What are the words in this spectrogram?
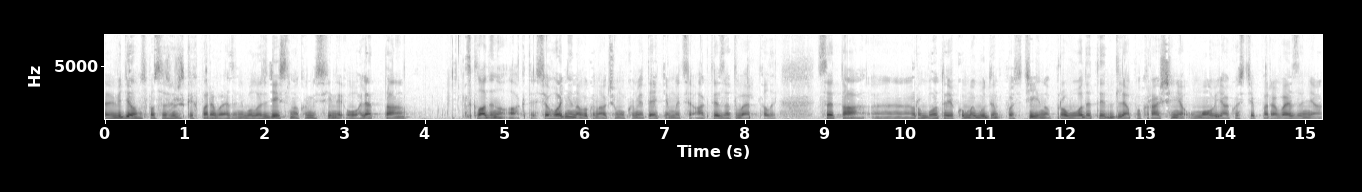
Е, Відділом з пасажирських перевезень було здійснено комісійний огляд та складено акти. Сьогодні на виконавчому комітеті ми ці акти затвердили. Це та е, робота, яку ми будемо постійно проводити для покращення умов якості перевезення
